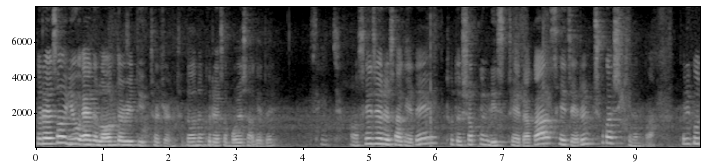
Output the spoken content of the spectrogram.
그래서 you add laundry detergent. 너는 그래서 뭘 사게 돼? 세제. 어, 세제를 사게 돼 to the shopping list에다가 세제를 추가시키는 거야. 그리고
